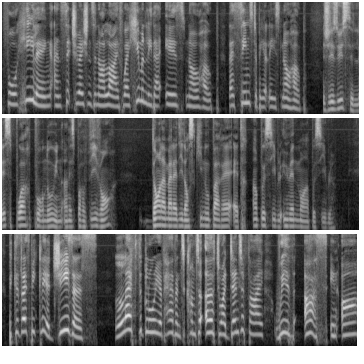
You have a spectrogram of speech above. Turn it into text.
for healing and situations in our life where humanly there is no hope. There seems to be at least no hope. Jésus, c'est l'espoir pour nous, une- un espoir vivant dans la maladie, dans ce qui nous paraît être impossible, humainement impossible. Because let's be clear Jesus left the glory of heaven to come to earth to identify with us in our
